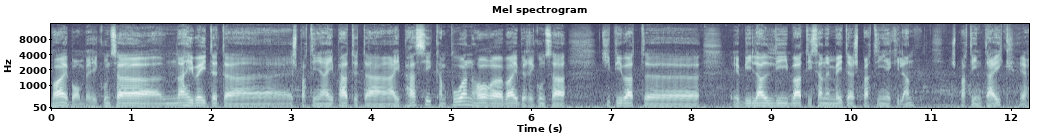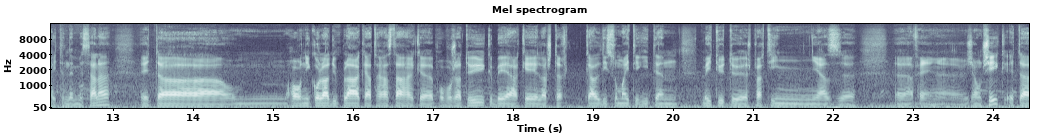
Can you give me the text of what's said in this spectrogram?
Bai, bon, berrikuntza nahi behit eta espartina aipat eta aipasi, kampuan, hor, bai, berrikuntza kipi bat, e, bilaldi bat izanen behit espartinek ilan, espartin taik, erraiten den bezala, eta um, hor Nikola Duplak ataraztarrak uh, proposatuik, beak e lasterkaldi sumait egiten behitut espartinaz uh, uh, jauntxik, eta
